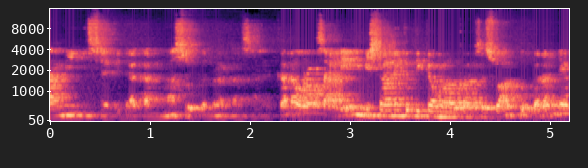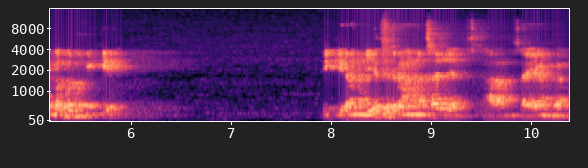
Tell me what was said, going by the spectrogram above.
kami bisa tidak akan masuk ke neraka saya. Karena orang saat ini misalnya ketika melakukan sesuatu, kadang dia nggak berpikir. Pikiran dia sederhana saja. Sekarang saya nggak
